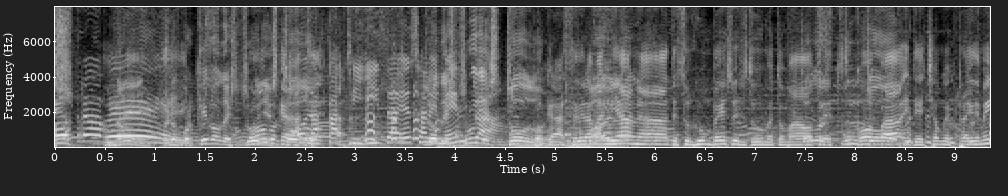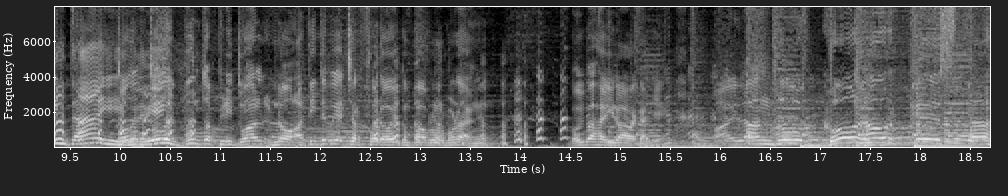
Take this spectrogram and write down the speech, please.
¡Otra vez! pero ¿por qué lo No, destruyes todo? Pastillitas esas Lo de menta. destruyes todo. Porque a las 3 de la mañana te surge un beso y tú me he tomado Todo tres punto- copas y te echa un spray de menta y todo, huele todo bien. el punto espiritual. No, a ti te voy a echar fuera hoy con Pablo Alborán. ¿eh? Hoy vas a ir a la calle. Bailando con la orquesta,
